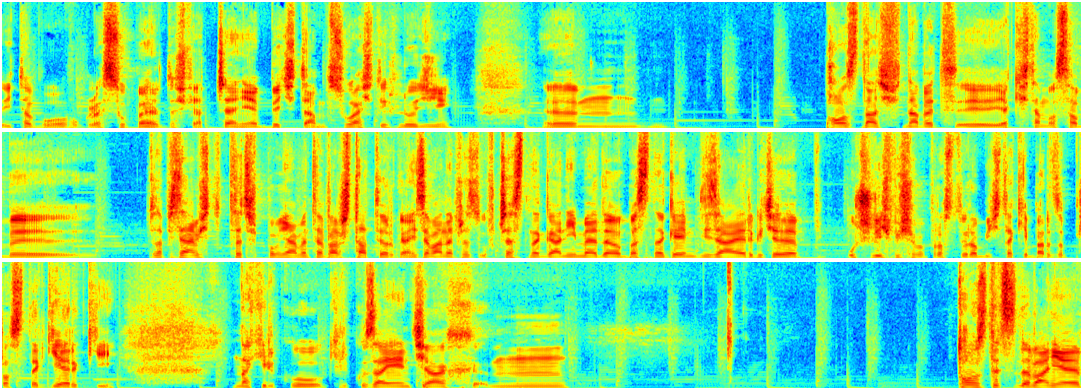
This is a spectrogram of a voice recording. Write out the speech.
i to było w ogóle super doświadczenie, być tam, słuchać tych ludzi, poznać nawet y, jakieś tam osoby. Zapisałem się, też wspomniałem, te warsztaty organizowane przez ówczesne Ganymede, obecne Game Desire, gdzie uczyliśmy się po prostu robić takie bardzo proste gierki na kilku, kilku zajęciach. Mm. To zdecydowanie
